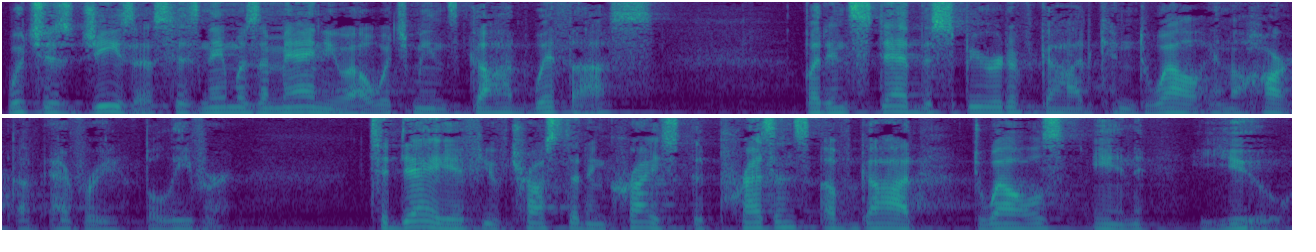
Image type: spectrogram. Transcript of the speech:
which is Jesus. His name was Emmanuel, which means God with us. But instead, the Spirit of God can dwell in the heart of every believer. Today, if you've trusted in Christ, the presence of God dwells in you.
